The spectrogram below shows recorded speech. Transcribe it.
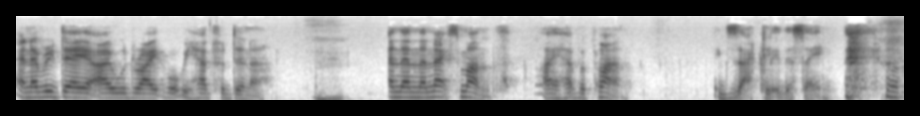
and every day I would write what we had for dinner And then the next month, I have a plan exactly the same.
